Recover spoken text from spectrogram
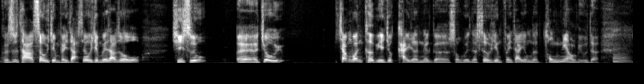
可是他射物线肥大，射物线肥大之后，其实呃就。相关科别就开了那个所谓的社会性肥大用的通尿流的，嗯，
